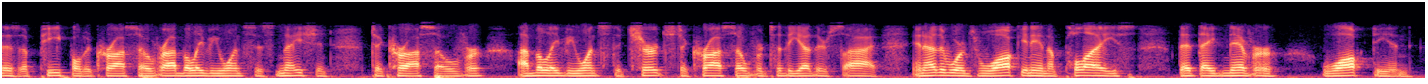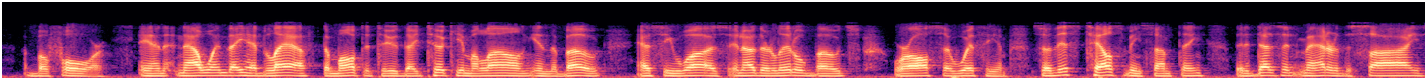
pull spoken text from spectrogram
as a people to cross over. I believe He wants this nation to cross over. I believe He wants the church to cross over to the other side. In other words, walking in a place that they'd never walked in before. And now, when they had left the multitude, they took him along in the boat as he was, and other little boats were also with him. So this tells me something that it doesn't matter the size,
